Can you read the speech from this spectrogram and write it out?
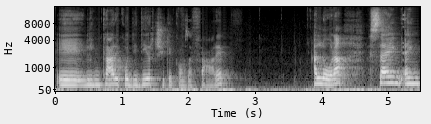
eh, l'incarico di dirci che cosa fare. Allora sei, è in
